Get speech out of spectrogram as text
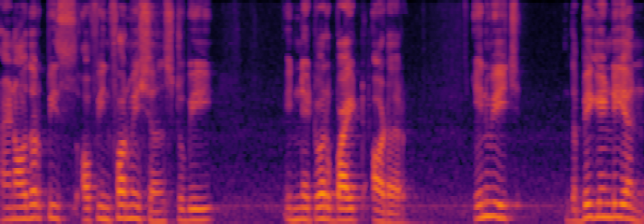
and other piece of informations to be in network byte order in which the big endian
